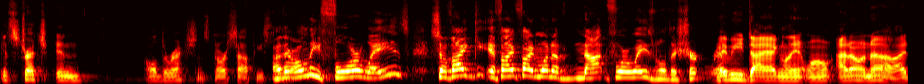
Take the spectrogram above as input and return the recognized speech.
It's stretch in all directions, north, south, east. are there west. only four ways? So if I if I find one of not four ways, will the shirt rip? Maybe diagonally it won't. I don't know. I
